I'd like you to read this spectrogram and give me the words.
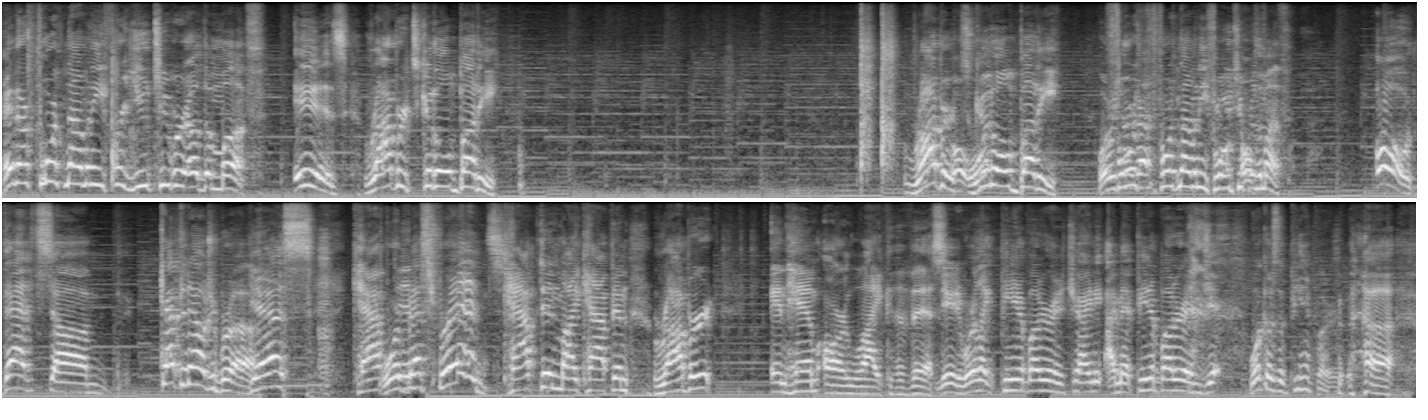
And our fourth nominee for YouTuber of the Month is Robert's good old buddy, Robert's Oh, good old buddy. What are we Fourth, fourth nominee for Oh, YouTuber oh. of the month. Oh, that's um, Captain Algebra. Yes, Captain. We're best friends. Captain, my captain, Robert, and him are like this. Dude, we're like peanut butter and Chinese. I meant peanut butter and what goes with peanut butter? Uh,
